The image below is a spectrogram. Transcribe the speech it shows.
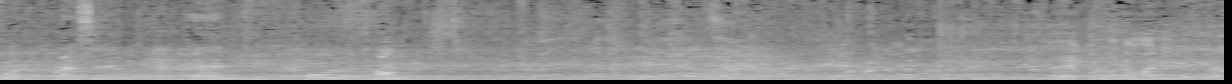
for the president and for Congress. La de color amarillo que ver.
